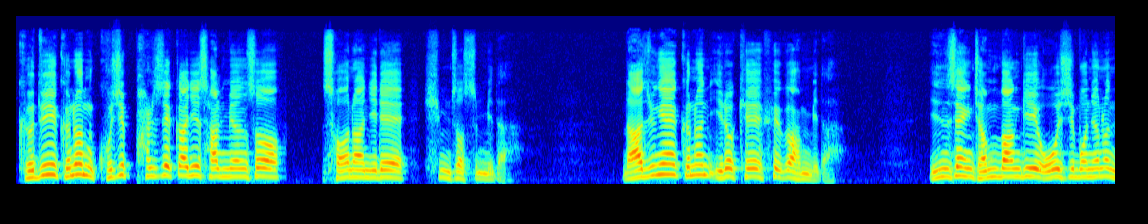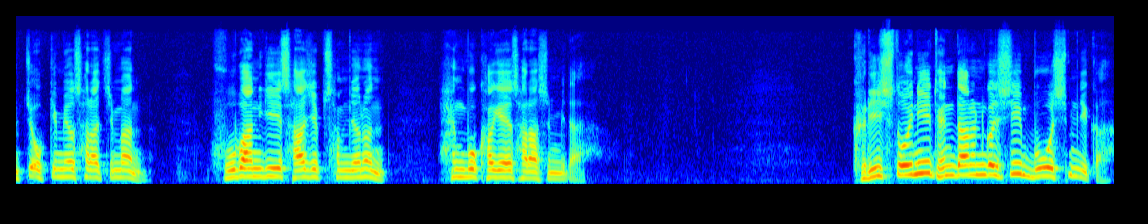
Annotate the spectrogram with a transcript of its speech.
그 뒤 그는 98세까지 살면서 선한 일에 힘썼습니다. 나중에 그는 이렇게 회고합니다. 인생 전반기 55년은 쫓기며 살았지만 후반기 43년은 행복하게 살았습니다. 그리스도인이 된다는 것이 무엇입니까?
